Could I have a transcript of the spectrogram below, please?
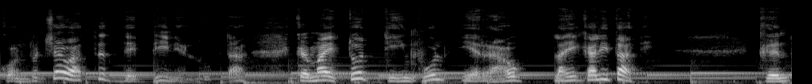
conduceau atât de bine lupta că mai tot timpul erau la egalitate. Când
